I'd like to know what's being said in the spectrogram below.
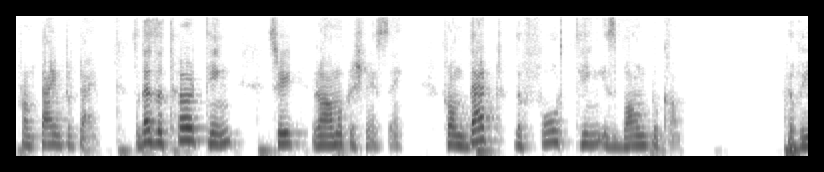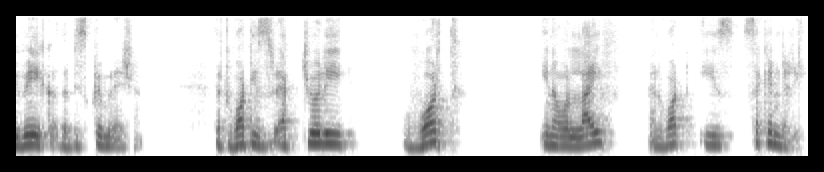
from time to time. So that's the third thing Sri Ramakrishna is saying. From that, the fourth thing is bound to come the viveka, the discrimination, that what is actually worth in our life and what is secondary.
